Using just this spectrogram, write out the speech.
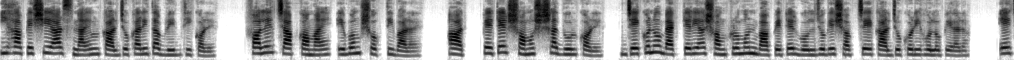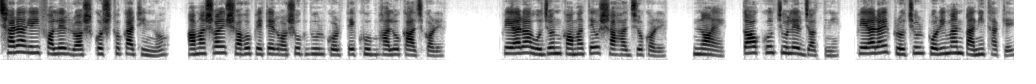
ইহা পেশি আর স্নায়ুর কার্যকারিতা বৃদ্ধি করে, ফলে চাপ কমায় এবং শক্তি বাড়ায়। আর, পেটের সমস্যা দূর করে। যে কোনো ব্যাকটেরিয়া সংক্রমণ বা পেটের গোলযোগে সবচেয়ে কার্যকরী হল পেয়ারা। এছাড়া এই ফলের রস কোষ্ঠকাঠিন্য, আমাশয় সহ পেটের অসুখ দূর করতে খুব ভালো কাজ করে। পেয়ারা ওজন কমাতেও সাহায্য করে। নয়, ত্বক ও চুলের যত্নে। পেয়ারায় প্রচুর পরিমাণ পানি থাকে,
